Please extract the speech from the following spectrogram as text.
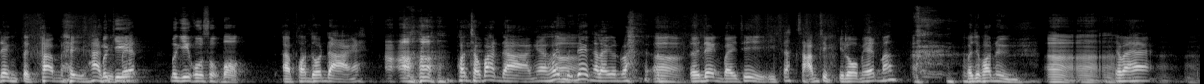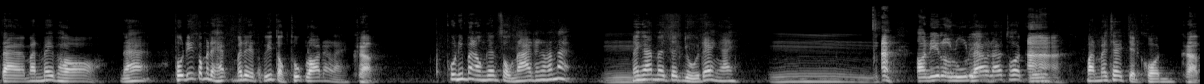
เด้งตึกข้ามไปห้าเมื่สิอบกี้เมตรเมื่อกี้โฆษกบอก อะพอโดนด่าไงอ่าอ่าเพราะชาวบ้านด่าไงเฮ้ยอ่ามึมึงเด้งอะไรกันวะอ่าเลยเด้งไปที่อีกสัก30กิโลเมตรมั้งโดยเฉพาะหนึ่งอ่าอ่าอ่าใช่ไหมฮะอ่าอ่าแต่มันไม่พอนะฮะพวกนี้ก็ไม่ได้ไม่ได้วิตกทุกข์ร้อนอะไรครับพวกนี้มันเอาเงินส่งนายทั้งนั้นน่ะอืไม่งั้นมันจะอยู่ได้ไงอืมอะตอนนี้เรารู้เรื่องแล้วแล้วโทษดีอ่าอ่ามันไม่ใช่เจ็ดคนครับ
